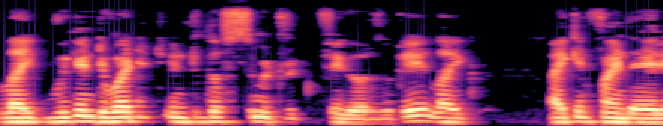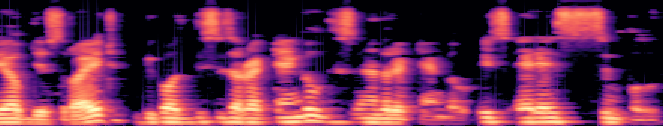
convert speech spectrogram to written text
like we can divide it into the symmetric figures okay? Like I can find the area of this right? Because this is a rectangle this is another rectangle. Its area is simple.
